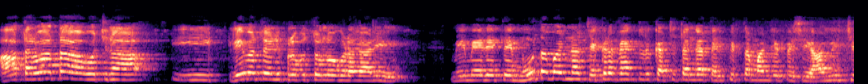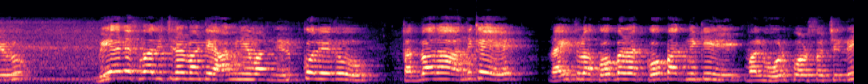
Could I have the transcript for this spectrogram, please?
ఆ తర్వాత వచ్చిన ఈ రేవంత్ రెడ్డి ప్రభుత్వంలో కూడా కానీ మేము ఏదైతే మూతబడిన చక్కెర ఫ్యాక్టరీ ఖచ్చితంగా తెరిపిస్తామని చెప్పేసి హామీ ఇచ్చారు బీఆర్ఎస్ వాళ్ళు ఇచ్చినటువంటి హామీని వాళ్ళు నిలుపుకోలేదు. తద్వారా అందుకే రైతుల కోప కోపాగ్నికి వాళ్ళు ఓడిపోవాల్సి వచ్చింది.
